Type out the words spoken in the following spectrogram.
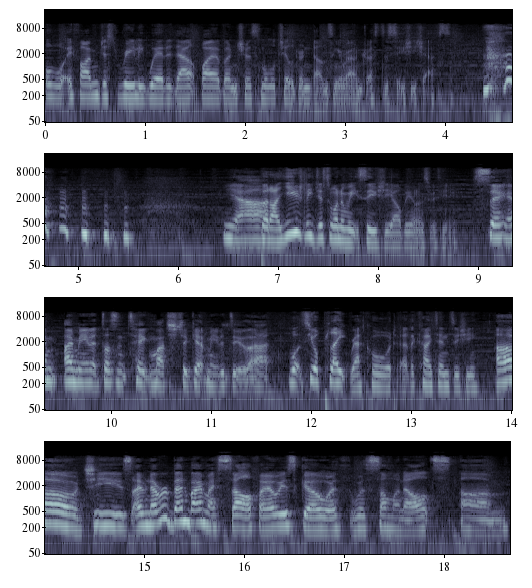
or if I'm just really weirded out by a bunch of small children dancing around dressed as sushi chefs. yeah. But I usually just want to eat sushi. I'll be honest with you. Same. I mean, it doesn't take much to get me to do that. What's your plate record at the Kaiten Sushi? Oh, geez. I've never been by myself. I always go with, with someone else. Um,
